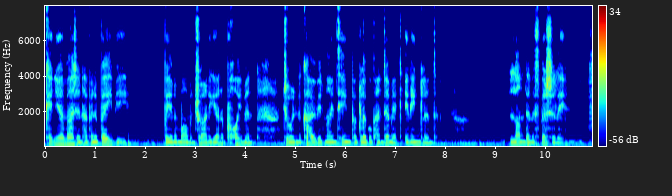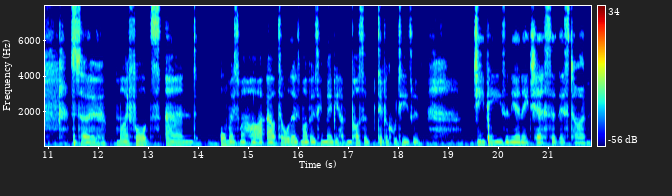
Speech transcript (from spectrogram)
can you imagine having a baby, being a mum, and trying to get an appointment during the COVID 19 global pandemic in England, London especially? So, my thoughts and almost my heart are out to all those mothers who may be having possible difficulties with GPs in the NHS at this time.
